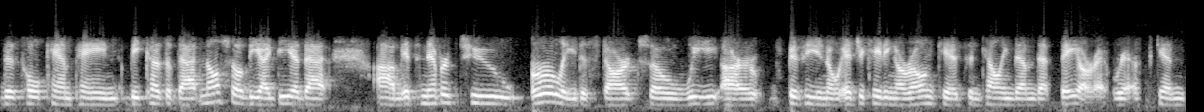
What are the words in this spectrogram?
this whole campaign because of that, and also the idea that um, it's never too early to start. So we are busy, you know, educating our own kids and telling them that they are at risk and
